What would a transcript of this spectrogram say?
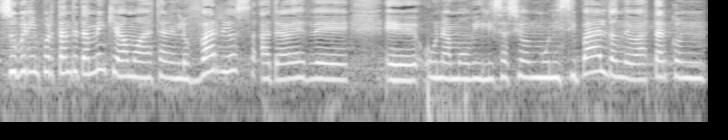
Súper importante también que vamos a estar en los barrios a través de eh, una movilización municipal donde va a estar con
